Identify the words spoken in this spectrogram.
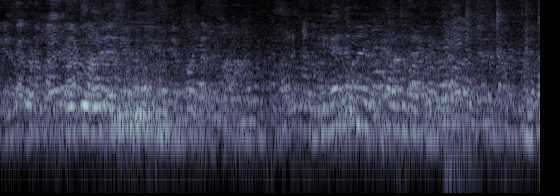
ఇంకా కూడా మాట్లాడుతున్నారు మీరైతే మేము ఎక్కడ ఉంటాము?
